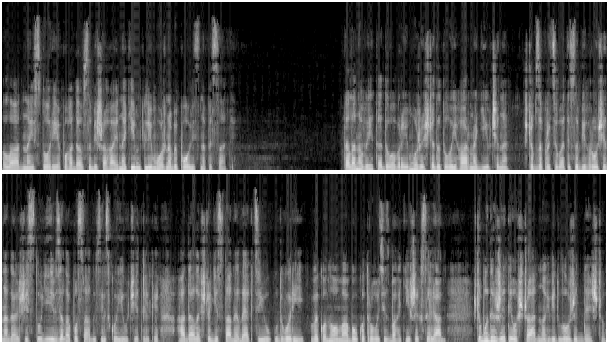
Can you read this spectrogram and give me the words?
Ладна історія, погадав собі Шагай, на тім тлі можна би повість написати. Талановита, добра і, може, ще до того й гарна дівчина, щоб запрацювати собі гроші на дальші студії, взяла посаду сільської учительки, гадала, що дістане лекцію у дворі, в економа або в котрогось із багатіших селян, що буде жити ощадно і відложить дещо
